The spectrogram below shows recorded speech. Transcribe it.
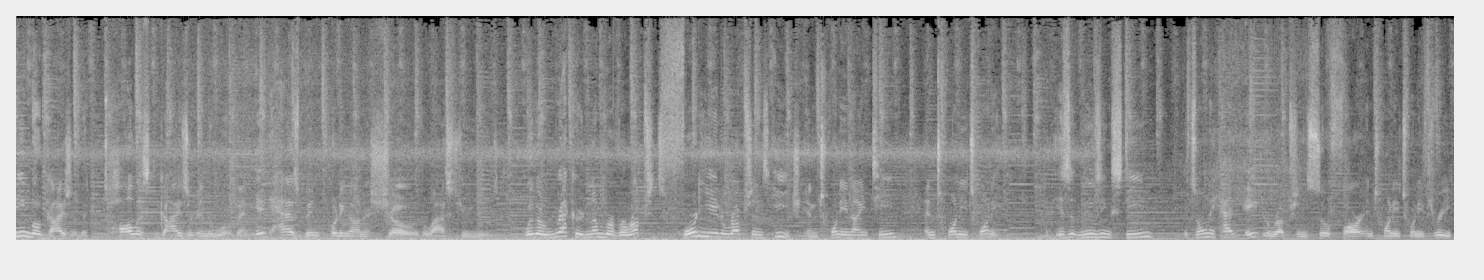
Steamboat Geyser, the tallest geyser in the world, and it has been putting on a show the last few years with a record number of eruptions, 48 eruptions each in 2019 and 2020. Is it losing steam? It's only had eight eruptions so far in 2023,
